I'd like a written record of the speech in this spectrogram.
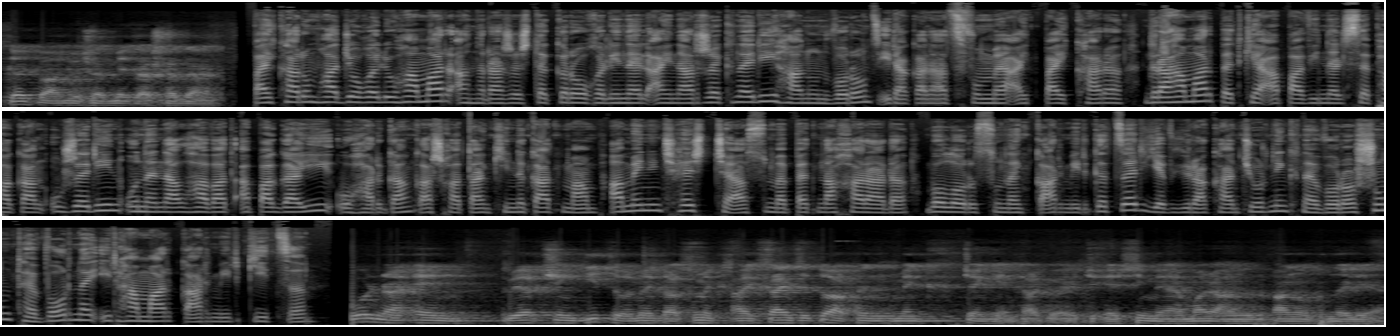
սկսած բանջո շատ մեծ աշխատանք Պայքարում հաջողելու համար անհրաժեշտ է կրողը լինել այն արժեքների, հանուն որոնց իրականացվում է այդ պայքարը։ Դրա համար պետք է ապավինել սեփական ուժերին, ունենալ հավատ ապագայի ու հարգանք աշխատանքի նկատմամբ։ Ամեն ինչ հեշտ չէ, ասում է պետնախարարը։ Բոլորս ունենք կարմիր գծեր եւ յուրաքանչյուրն ինքն է որոշում, թե որն է իր համար կարմիր գիծը։ Որն է այն վերջին գիծը, որ մենք ասում ենք այս այնց հետո արդեն մենք չենք ենթարկվել, էսի մեր համար անընդունելի է։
